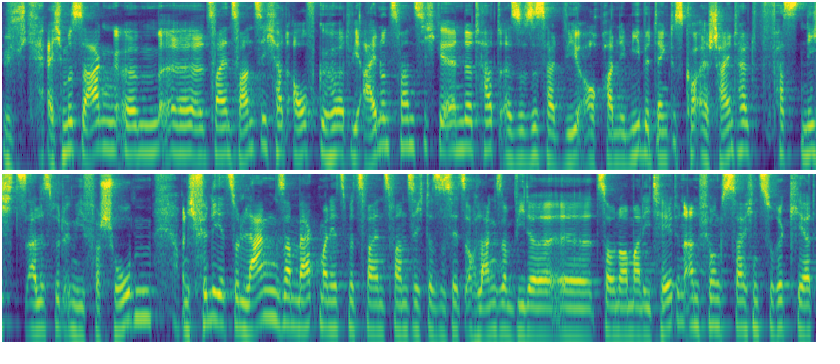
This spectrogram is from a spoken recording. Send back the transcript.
Ich, muss sagen, ähm, äh, 22 hat aufgehört, wie 21 geendet hat. Also es ist halt wie auch pandemiebedingt, es erscheint halt fast nichts, alles wird irgendwie verschoben. Und ich finde jetzt so langsam merkt man jetzt mit 22, dass es jetzt auch langsam wieder äh, zur Normalität in Anführungszeichen zurückkehrt.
